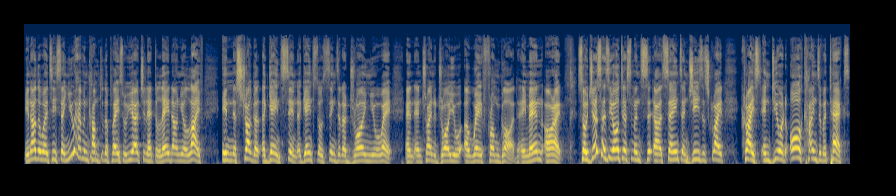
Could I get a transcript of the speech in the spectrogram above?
In other words, he's saying you haven't come to the place where you actually had to lay down your life in the struggle against sin, against those things that are drawing you away and, and trying to draw you away from God. Amen? All right. So, just as the Old Testament uh, saints and Jesus Christ, Christ endured all kinds of attacks,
